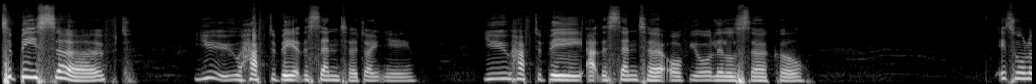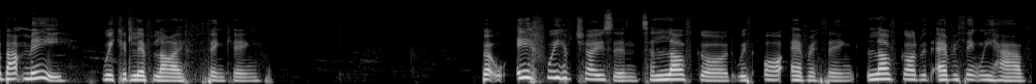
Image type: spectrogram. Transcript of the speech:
to be served, you have to be at the center, don't you? You have to be at the center of your little circle. It's all about me, we could live life thinking. But if we have chosen to love God with our everything, love God with everything we have,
